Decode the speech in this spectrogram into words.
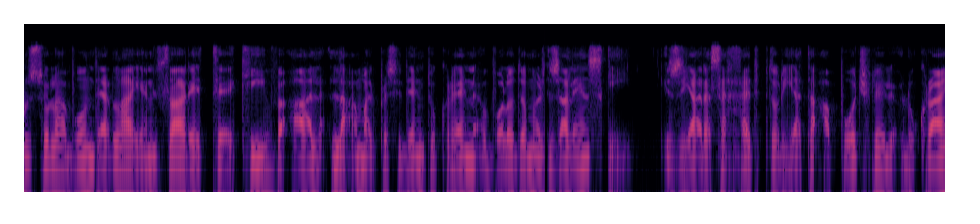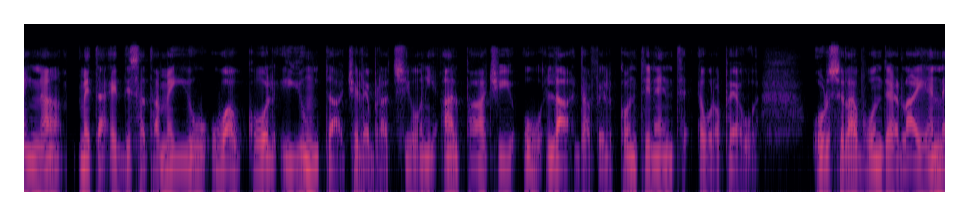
Ursula von der Leyen żaret Kiev għal laqgħa mal-President Ukren Volodymyr Zelensky. Iż-żjara seħħet b'turija ta' appoġġ lil l-Ukrajna meta id-disa' ta' Mejju huwa wkoll jum ta' ċelebrazzjoni għall-paċi u l-għaqda fil-kontinent Ewropew. Ursula von der Leyen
